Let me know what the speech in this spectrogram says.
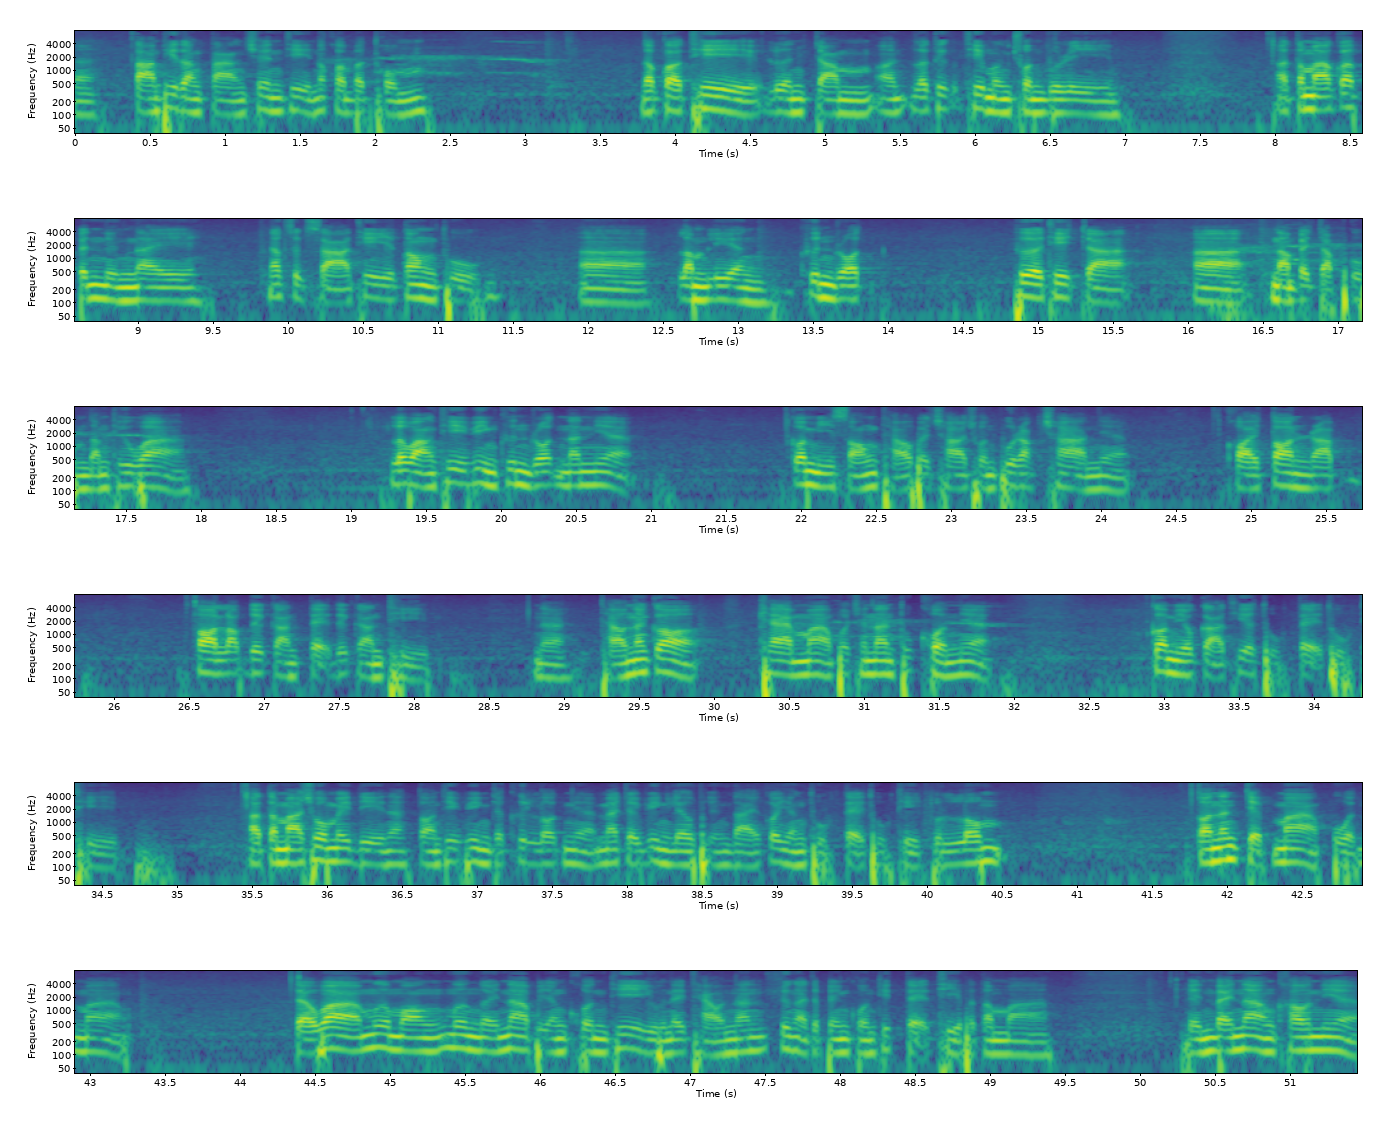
นะตามที่ต่างๆ เช่นที่นครปฐมแล้วก็ที่เรือนจำแล้วที่ที่เมืองชนบุรี อาตมาก็เป็นหนึ่งในนักศึกษาที่จะต้องถูกลำเลียงขึ้นรถ เพื่อที่จะนำไปจับกลุ่มดำที่ว่า ระหว่างที่วิ่งขึ้นรถนั้นเนี่ย ก็มีสองแถวประชาชนผู้รักชาติเนี่ย คอยต้อนรับต้อนรับด้วยการเตะด้วยการถีบนะแถวนั้นก็แคบมาก เพราะฉะนั้นทุกคนเนี่ย ก็มีโอกาสที่จะถูกเตะถูกถีบ อาตมาโชคไม่ดีนะตอนที่วิ่งจะขึ้นรถเนี่ยแม้จะวิ่งเร็วเพียงใดก็ยังถูกเตะถูกถีบจนล้ม ตอนนั้นเจ็บมากปวดมาก แต่ว่าเมื่อมองเมื่อเงยหน้าไปยังคนที่อยู่ในแถวนั้น ซึ่งอาจจะเป็นคนที่เตะถีบอาตมา เห็นใบหน้าของเขาเนี่ย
